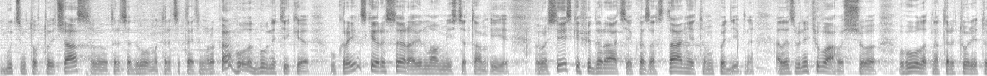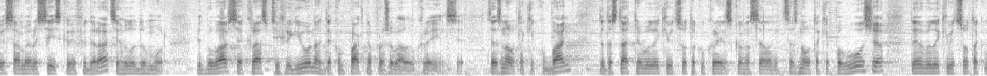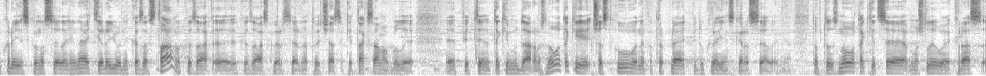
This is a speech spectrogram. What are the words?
буцімто в той час, у 32-33 роках, голод був не тільки в Українській РСР, а він мав місце там і в Російській Федерації, в Казахстані і тому подібне. Але зверніть увагу, що голод на території тої самої Російської Федерації, голодомор, відбувався якраз в тих регіонах, де компактно проживали українці. Це знову таки Кубань, де достатньо великий відсоток українського населення. Це знову таки Поволжя, де великий відсоток українського населення. Навіть ті райони Казахстану, Казах, е, Казахської РСР на той час, які так само були е, під е, таким ударом. Знову таки частково вони потрапляють під українське розселення. Тобто, знову таки, це можливо якраз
